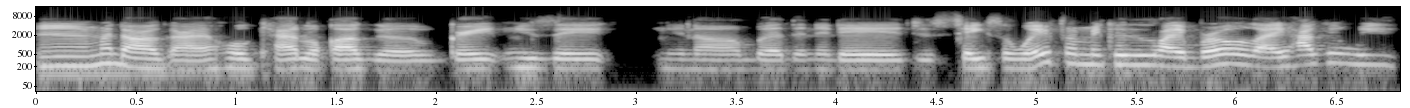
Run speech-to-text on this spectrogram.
And my dog got a whole catalog of great music, you know, but at the end of the day, it just takes away from it because it's like, bro, like, how can we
